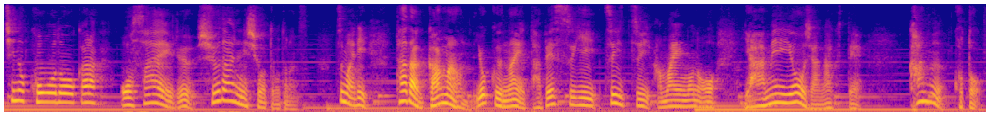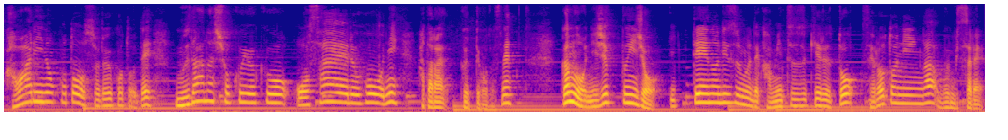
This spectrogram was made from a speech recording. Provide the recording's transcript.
ちの行動から抑える手段にしようってことなんです。つまりただ我慢良くない食べ過ぎついつい甘いものをやめようじゃなくて噛むこと代わりのことをすることで無駄な食欲を抑える方に働くってことですね。ガムを20分以上一定のリズムで噛み続けるとセロトニンが分泌され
